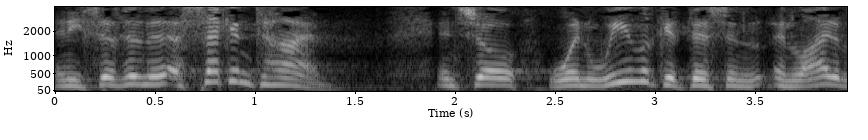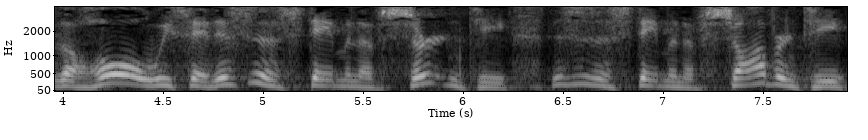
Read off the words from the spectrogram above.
And he says it a second time. And so when we look at this in, in, light of the whole, we say this is a statement of certainty. This is a statement of sovereignty.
